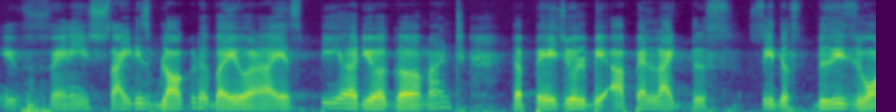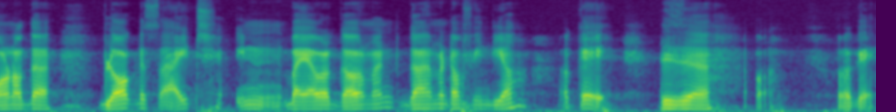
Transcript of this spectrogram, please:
if any site is blocked by your ISP or your government, the page will be appear like this. See this. This is one of the blocked site in by our government government of india. Okay. This is uh, okay.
